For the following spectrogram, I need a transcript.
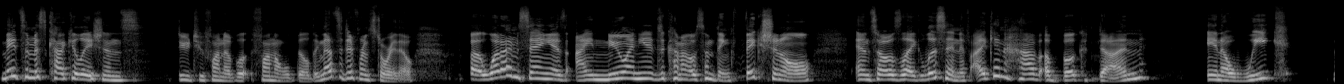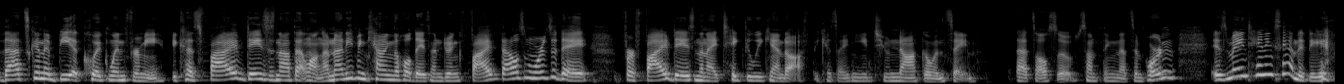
made some miscalculations due to funnel, funnel building. That's a different story though. But what I'm saying is, I knew I needed to come out with something fictional and so I was like, listen, if I can have a book done in a week, that's going to be a quick win for me because five days is not that long. I'm not even counting the whole days. I'm doing 5,000 words a day for five days and then I take the weekend off because I need to not go insane. That's also something that's important is maintaining sanity.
